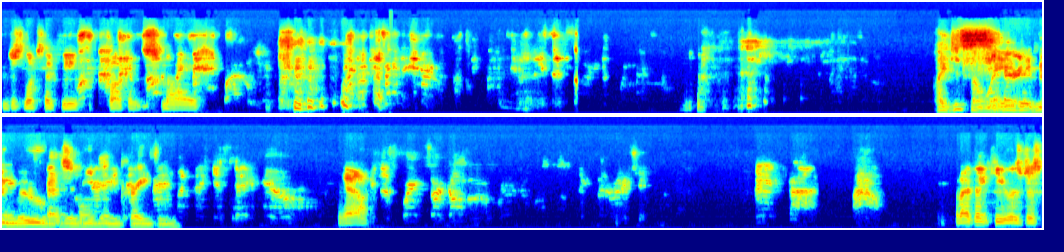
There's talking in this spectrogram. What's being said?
it just looks like he fucking smells. Like just the way that he moves was professional. even crazy. Yeah. But I think he was just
